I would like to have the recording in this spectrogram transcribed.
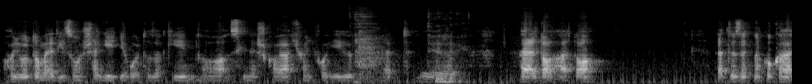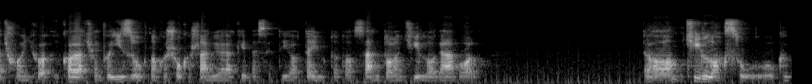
ha jól tudom, Edison segédje volt az, aki a színes karácsonyfa égőket feltalálta. Tehát ezeknek a karácsonyfa, karácsonyfa izzóknak a sokasága elképezheti a tejutat a számtalan csillagával. A csillagszórók,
